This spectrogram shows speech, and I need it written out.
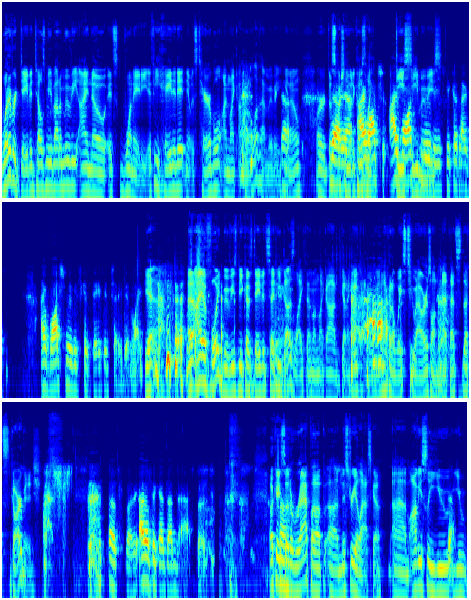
Whatever David tells me about a movie, I know it's 180. If he hated it and it was terrible, I'm like, I'm going to love that movie, Yeah. you know? Or especially yeah. when it comes I to like I DC watch movies. movies because I I watched movies because David said he didn't like them. Yeah. them. I, avoid movies because David said he does like them. I'm like, oh, I'm gonna hate that movie. I'm not gonna waste two hours on that. That's that's garbage. That's funny. I don't think I've done that, but Okay, so to wrap up, uh, Mystery Alaska. Um, obviously, you Yeah. you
